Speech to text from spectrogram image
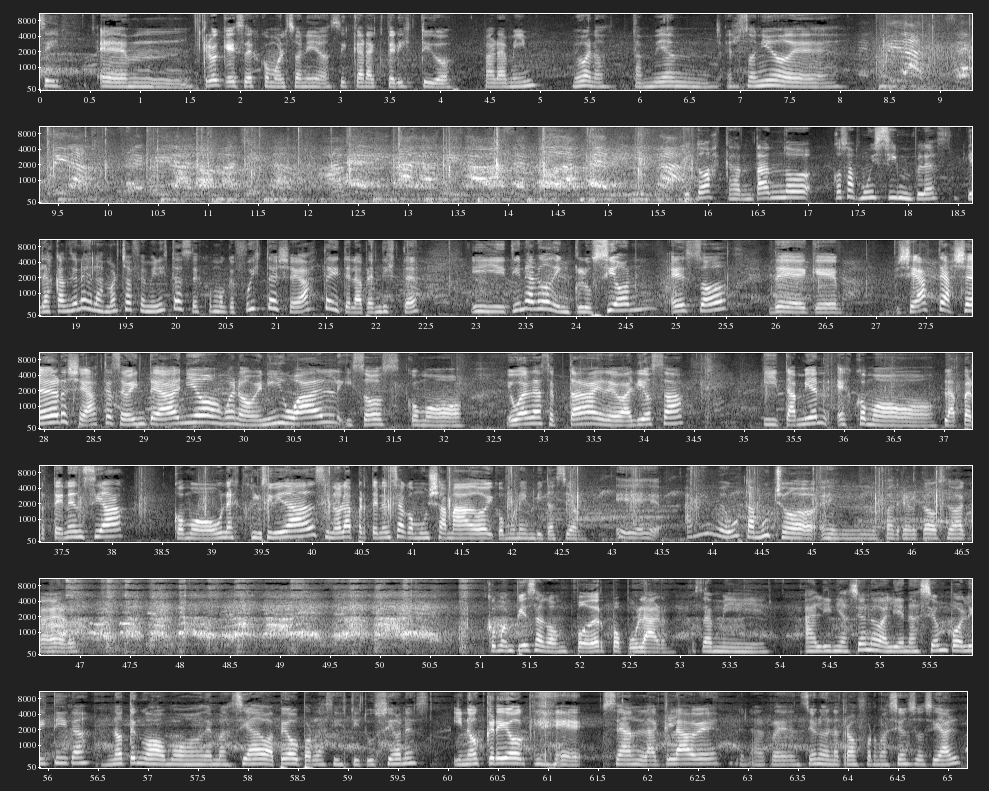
Sí, em, creo que ese es como el sonido así característico para mí. Y bueno, también el sonido de... Se cuidan, se cuidan, se cuidan los machistas. América Latina va a ser toda feminista. Y todas cantando cosas muy simples. Y las canciones de las marchas feministas es como que fuiste, llegaste y te la aprendiste. Y tiene algo de inclusión eso, de que llegaste ayer, llegaste hace 20 años, bueno, vení igual y sos como igual de aceptada y de valiosa y también es como la pertenencia como una exclusividad, sino la pertenencia como un llamado y como una invitación. Eh, a mí me gusta mucho el patriarcado se va a caer. Cómo empieza con poder popular. O sea, mi alineación o alienación política, no tengo demasiado apego por las instituciones y no creo que sean la clave de la redención o de la transformación social.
